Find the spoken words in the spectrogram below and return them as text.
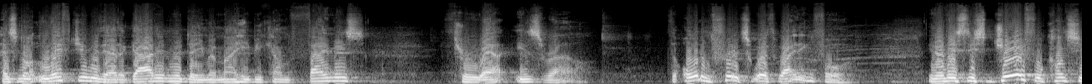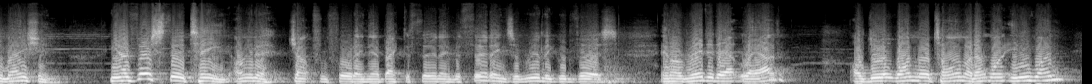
has not left you without a guardian redeemer. May he become famous throughout Israel. The autumn fruit's worth waiting for. You know, there's this joyful consummation you know, verse 13, I'm going to jump from 14 now back to 13, but 13 is a really good verse. And I read it out loud. I'll do it one more time. I don't want anyone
